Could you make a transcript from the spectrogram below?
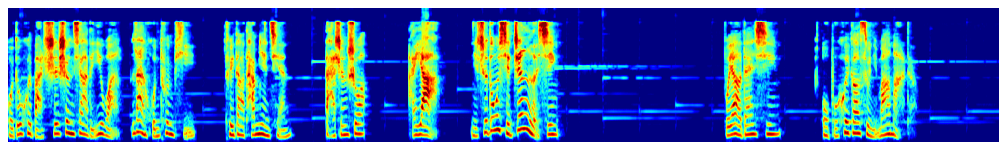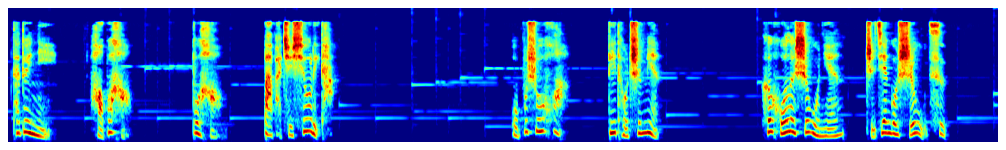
我都会把吃剩下的一碗烂馄饨皮推到他面前，大声说：“哎呀，你吃东西真恶心！”不要担心，我不会告诉你妈妈的。他对你好不好？不好，爸爸去修理他。我不说话，低头吃面。和活了十五年，只见过十五次。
